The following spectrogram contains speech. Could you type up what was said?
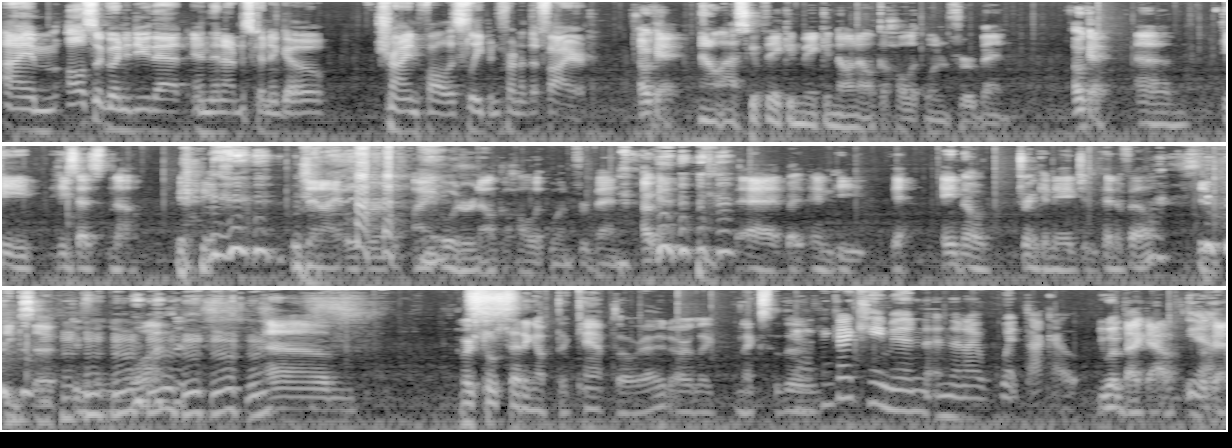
I'm also going to do that, and then I'm just going to go try and fall asleep in front of the fire. Okay. And I'll ask if they can make a non-alcoholic one for Ben. Okay. Um, he he says no. Then I order I order an alcoholic one for Ben. Okay. uh, but and he yeah ain't no drinking age in Pinafel. Didn't think so. We want. Um, We're still setting up the camp though, right? Or like next to Yeah, I think I came in and then I went back out. you went back out. Yeah. Okay.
